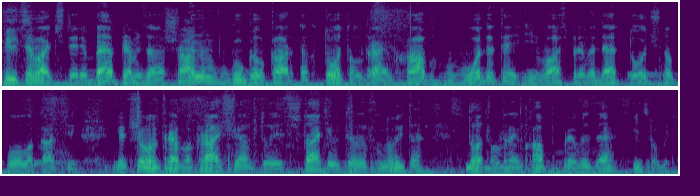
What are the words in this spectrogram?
Кільцева 4B, прямо за Ашаном, в Google картах Total Drive Hub вводите і вас приведе точно по локації. Якщо вам треба краще авто із штатів, телефонуйте. Total Drive Hub привезе і зробить.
